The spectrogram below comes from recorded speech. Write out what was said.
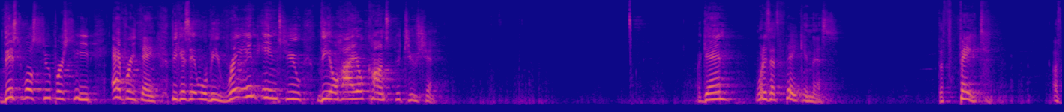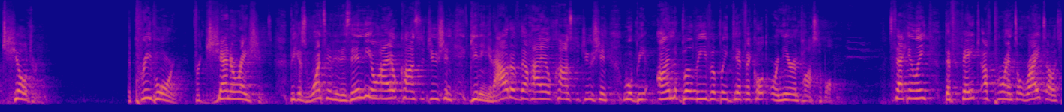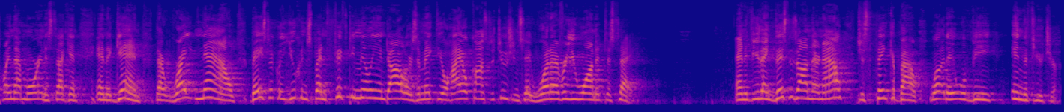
This will supersede everything because it will be written into the Ohio Constitution. Again, what is at stake in this? The fate of children, the preborn, for generations. Because once it is in the Ohio Constitution, getting it out of the Ohio Constitution will be unbelievably difficult or near impossible. Secondly, the fate of parental rights. I'll explain that more in a second. And again, that right now, basically, you can spend $50 million and make the Ohio Constitution say whatever you want it to say. And if you think this is on there now, just think about what it will be in the future.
